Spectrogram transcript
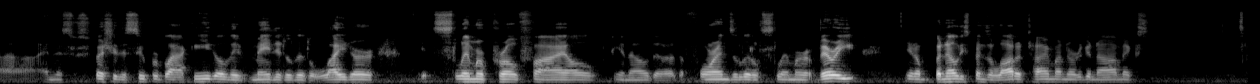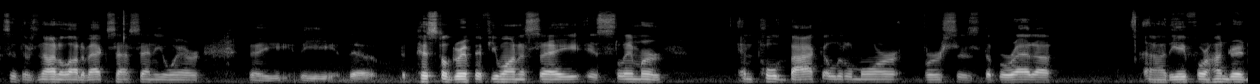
uh, and this, especially the Super Black Eagle. They've made it a little lighter. It's slimmer profile. You know the the foreend's a little slimmer. Very, you know, Benelli spends a lot of time on ergonomics, so there's not a lot of excess anywhere the the the, the pistol grip, if you want to say, is slimmer and pulled back a little more versus the Beretta. Uh, the A400,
